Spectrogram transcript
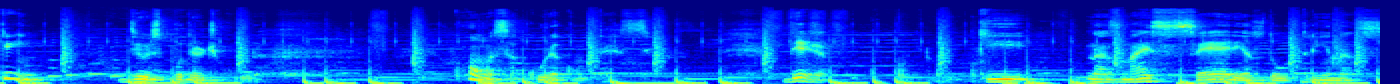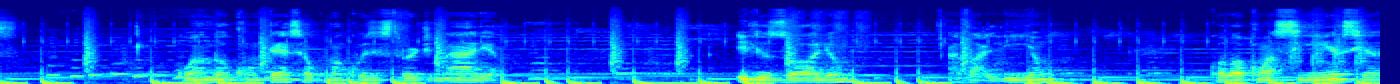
Quem deu esse poder de cura? Como essa cura acontece? Veja, que nas mais sérias doutrinas, quando acontece alguma coisa extraordinária, eles olham, avaliam, colocam a ciência,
